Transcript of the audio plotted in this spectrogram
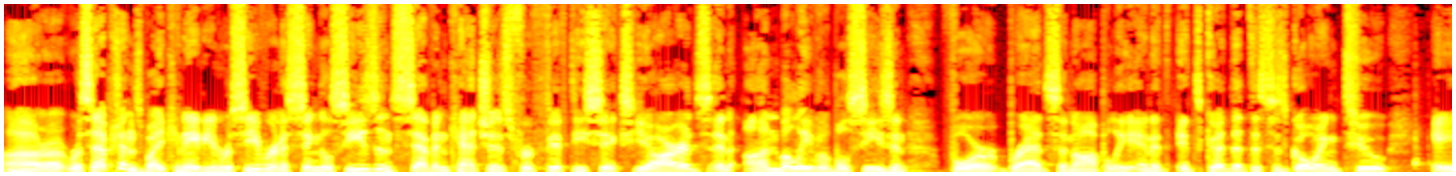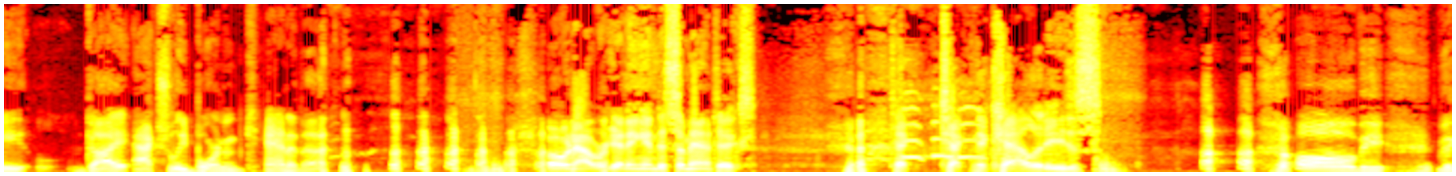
uh, receptions by a Canadian receiver in a single season. Seven catches for 56 yards. An unbelievable season for Brad Sinopoli. And it, it's good that this is going to a guy actually born in Canada. Oh, now we're getting into semantics, Tech technicalities. oh, the, the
